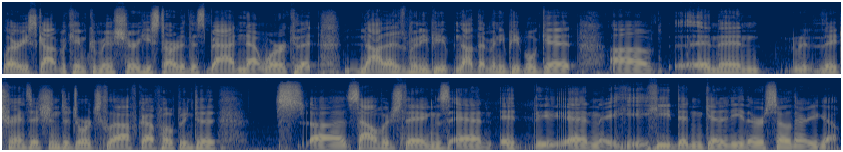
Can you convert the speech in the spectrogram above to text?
Larry Scott became commissioner. He started this bad network that not as many people not that many people get, uh, and then they transitioned to George Kliavkoff, hoping to uh, salvage things, and it and he, he didn't get it either. So there you go.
